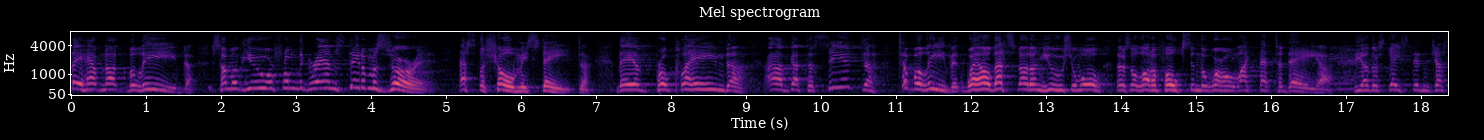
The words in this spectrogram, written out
they have not believed. Some of you are from the grand state of Missouri. That's the show me state. They have proclaimed, uh, I've got to see it uh, to believe it. Well, that's not unusual. There's a lot of folks in the world like that today. Uh, the other states didn't just,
